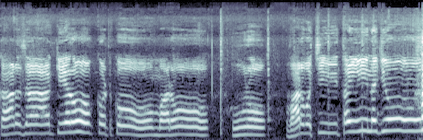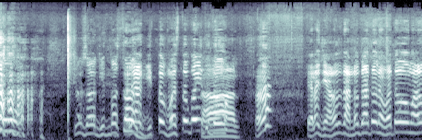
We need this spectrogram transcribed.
કારજા કેરો કટકો મારો. પૂરો વાર વચી થઈ ન જો શું છે? ગીત મસ્ત ગીત તો મસ્ત તું હા? પેલા જાણો તો તાંડો ગાતો ને હવે તો મારો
